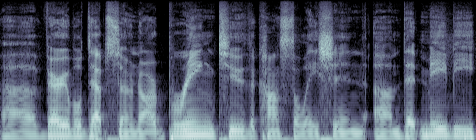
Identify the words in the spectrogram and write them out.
uh, variable depth sonar bring to the constellation um, that maybe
